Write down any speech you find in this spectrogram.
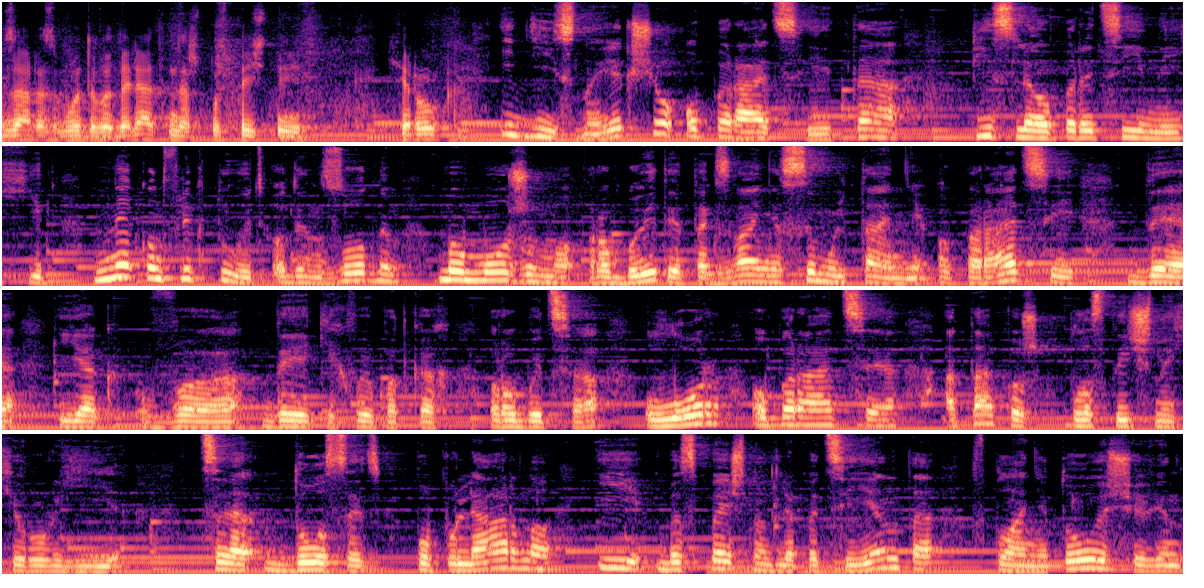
зараз буде видаляти наш пластичний хірург. І дійсно, якщо операції та післяопераційний хід не конфліктують один з одним, ми можемо робити так звані симультанні операції, де як в деяких випадках робиться лор-операція, а також пластична хірургія. Це досить популярно і безпечно для пацієнта в плані того, що він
